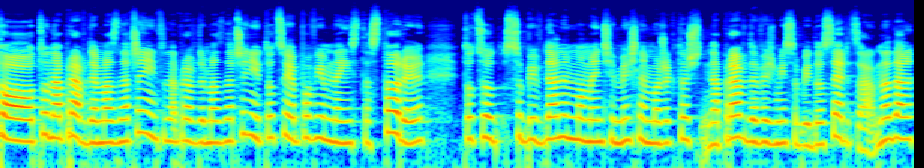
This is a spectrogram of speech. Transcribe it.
to, to naprawdę ma znaczenie, to naprawdę ma znaczenie. To, co ja powiem na Instastory, to, co sobie w danym momencie myślę, może ktoś naprawdę weźmie sobie do serca. Nadal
